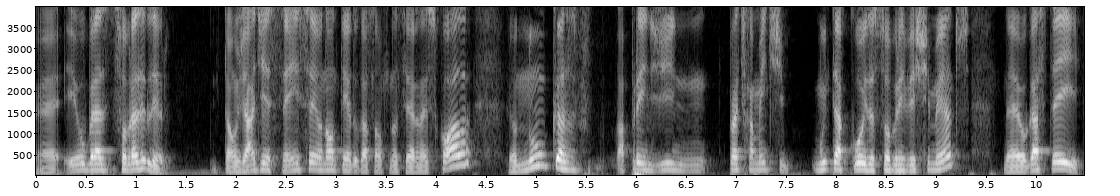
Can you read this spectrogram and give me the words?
É, eu sou brasileiro. Então, já de essência, eu não tenho educação financeira na escola. Eu nunca aprendi praticamente muita coisa sobre investimentos. Né? Eu gastei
